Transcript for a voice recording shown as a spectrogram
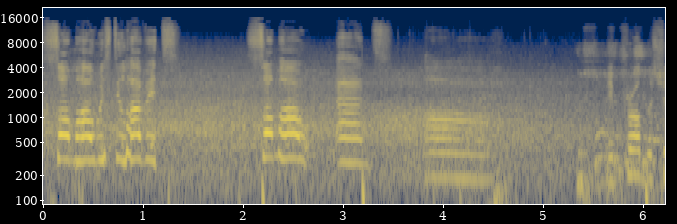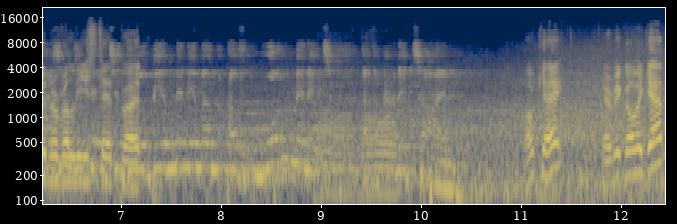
Somehow we still have it somehow, and oh, we probably should have released it, but oh, okay, here we go again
